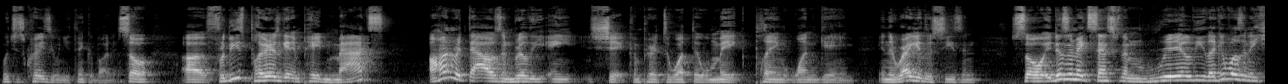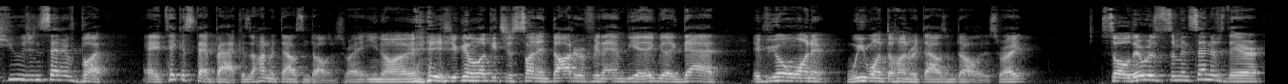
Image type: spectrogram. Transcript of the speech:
which is crazy when you think about it. So, uh, for these players getting paid max, a 100,000 really ain't shit compared to what they will make playing one game in the regular season. So it doesn't make sense for them really. Like it wasn't a huge incentive, but hey, take a step back. It's a hundred thousand dollars, right? You know, if you're gonna look at your son and daughter for the NBA. They'd be like, Dad, if you don't want it, we want the hundred thousand dollars, right? So there was some incentives there.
